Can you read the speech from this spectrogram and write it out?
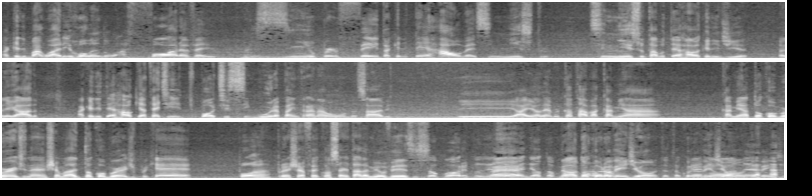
Aquele baguari rolando lá fora, velho lisinho, perfeito, aquele terral, velho, sinistro. Sinistro tava o terral aquele dia, tá ligado? Aquele terral que até te, pô, te segura para entrar na onda, sabe? E aí eu lembro que eu tava com a minha, com a minha Tocobird, né? Chamo ela de Tocobird porque, porra, a prancha foi consertada mil vezes. Tocoro, inclusive, é. você vendeu Tocoro. Não, Tocoro eu vendi ontem, Tocoro eu vendi ontem, ontem vendi.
